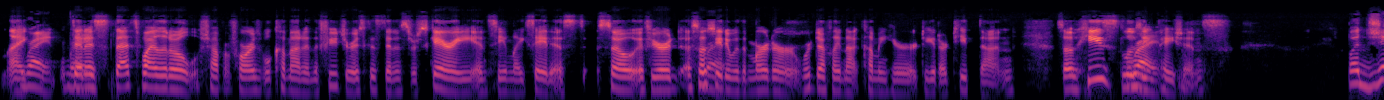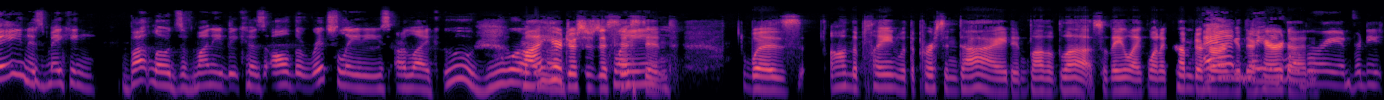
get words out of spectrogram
Like right, right. dentists, that's why Little Shop of Horrors will come out in the future, is because dentists are scary and seem like sadists. So if you're associated with a murder, we're definitely not coming here to get our teeth done. So he's losing Right. patients. But Jane is making buttloads of money because all the rich ladies are like, "Ooh, you were My hairdresser's plane. assistant was on the plane with the person died and blah blah blah. So they like want to come to her and, and get their Lady hair done. Horbury and Vernice,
